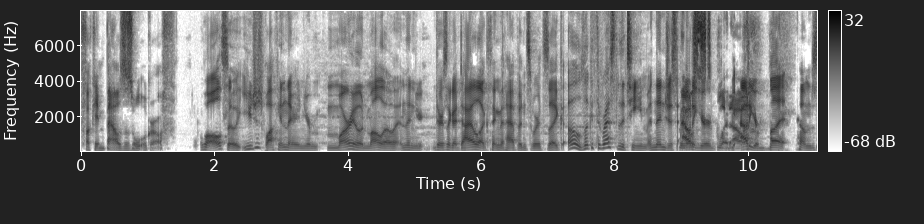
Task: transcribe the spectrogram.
fucking Bowser's autograph? Well, also, you just walk in there and you're Mario and Mallow, and then you there's like a dialogue thing that happens where it's like, "Oh, look at the rest of the team," and then just They out of your out. out of your butt comes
